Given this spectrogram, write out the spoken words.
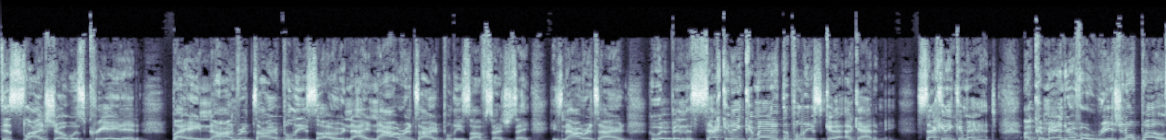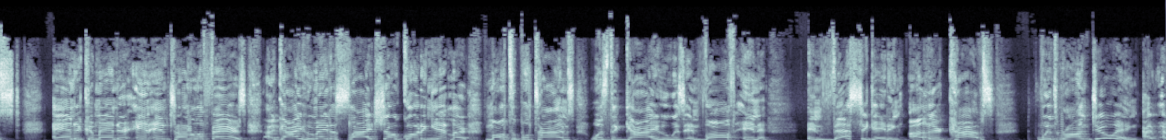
This slideshow was created by a non-retired police, or a now retired police officer, I should say. He's now retired, who had been the second in command at the police academy, second in command, a commander of a regional post, and a commander in internal affairs. A guy who made a slideshow quoting Hitler multiple times was the guy who was involved in investigating other cops with wrongdoing. I, I,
